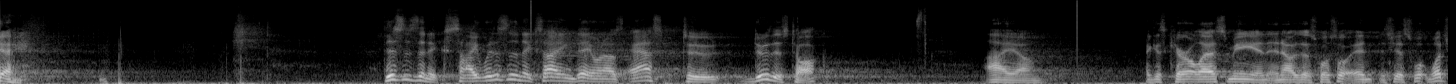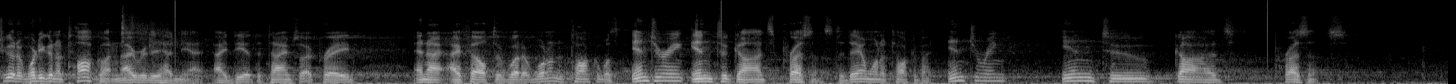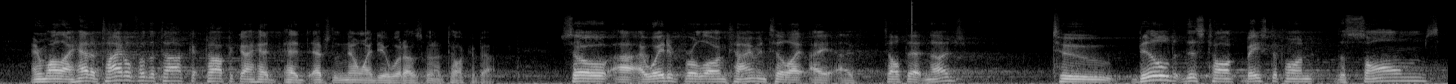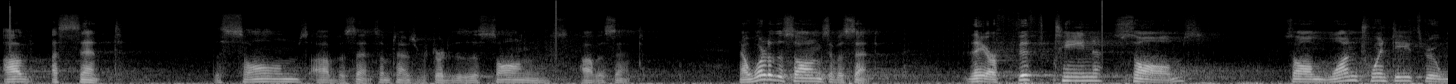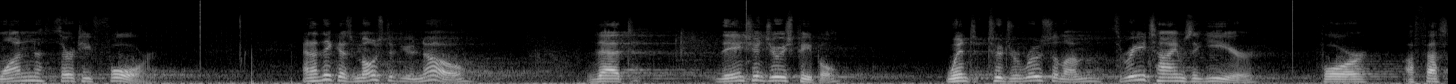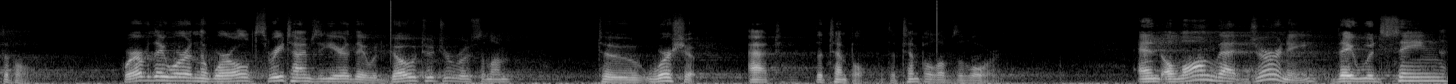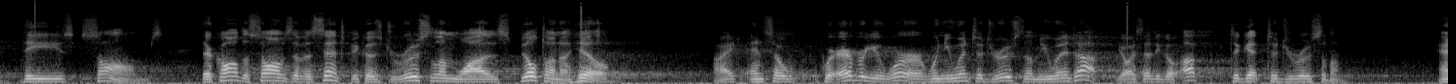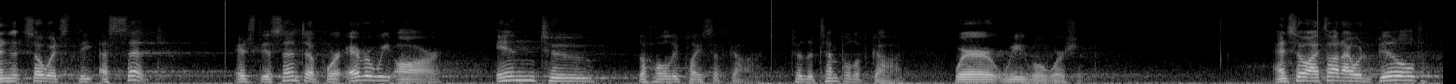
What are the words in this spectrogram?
Okay. This is an exciting. This is an exciting day. When I was asked to do this talk, I, um, I guess Carol asked me, and, and I was asked, well, so, and it's just, what, what's you gonna, what are you going to talk on? And I really had any idea at the time, so I prayed, and I, I felt that what I wanted to talk about was entering into God's presence. Today, I want to talk about entering into God's presence. And while I had a title for the topic, I had, had absolutely no idea what I was going to talk about. So uh, I waited for a long time until I, I, I felt that nudge to build this talk based upon the Psalms of Ascent. The Psalms of Ascent, sometimes referred to as the Songs of Ascent. Now, what are the Songs of Ascent? They are 15 Psalms Psalm 120 through 134. And I think, as most of you know, that the ancient Jewish people went to Jerusalem three times a year for a festival. Wherever they were in the world, three times a year they would go to Jerusalem to worship at the temple, at the temple of the Lord. And along that journey, they would sing these psalms. They're called the Psalms of Ascent because Jerusalem was built on a hill, right? And so wherever you were, when you went to Jerusalem, you went up. You always had to go up to get to Jerusalem. And so it's the ascent. It's the ascent of wherever we are into the holy place of God, to the temple of God, where we will worship. And so I thought I would build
